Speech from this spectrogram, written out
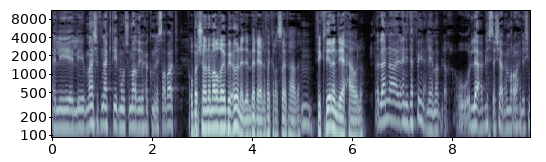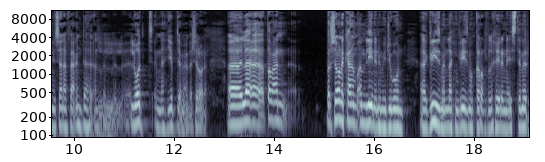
اللي اللي ما شفناه كثير الموسم الماضي بحكم الإصابات. وبرشلونة ما رضوا يبيعونه ديمبلي على فكرة الصيف هذا. مم. في كثير أندية حاولوا لأن يعني دافعين عليه مبلغ واللاعب لسه شاب عمره 21 سنة فعنده ال ال ال الوقت إنه يبدع مع برشلونة. آه لا طبعا برشلونة كانوا مؤملين إنهم يجيبون جريزمان لكن جريزمان قرر في الأخير إنه يستمر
